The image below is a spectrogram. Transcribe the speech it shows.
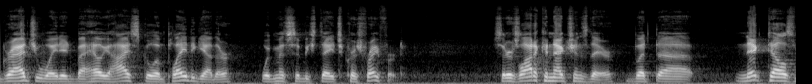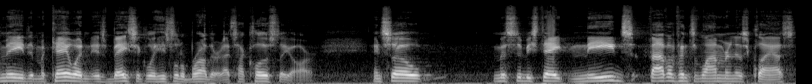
graduated Byhalia High School and played together with Mississippi State's Chris Rayford. So there's a lot of connections there. But uh, Nick tells me that Makylan is basically his little brother. That's how close they are. And so Mississippi State needs five offensive linemen in this class.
